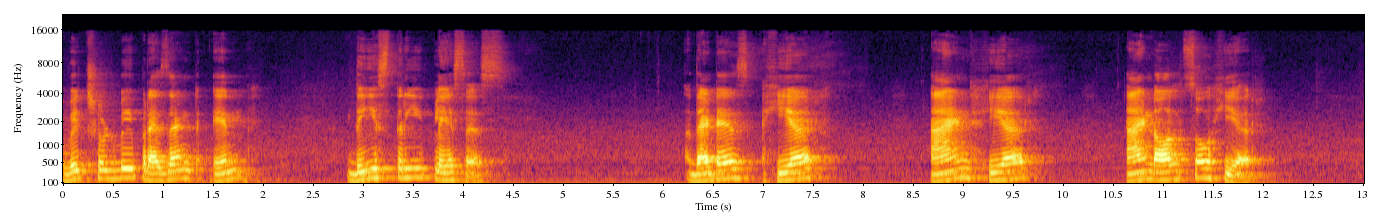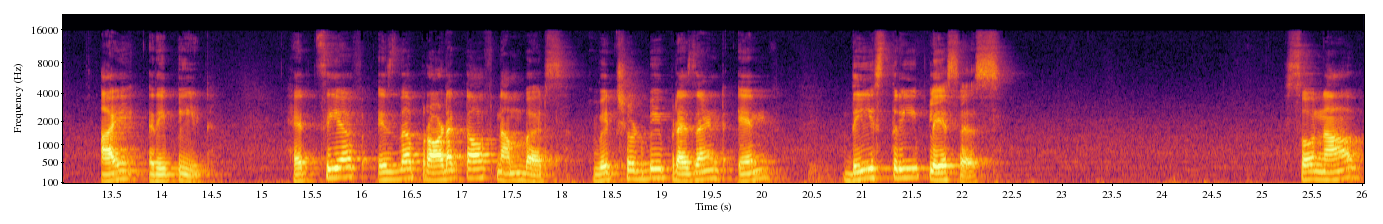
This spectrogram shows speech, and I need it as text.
which should be present in these three places that is here and here and also here. I repeat, HCF is the product of numbers which should be present in these three places. So now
